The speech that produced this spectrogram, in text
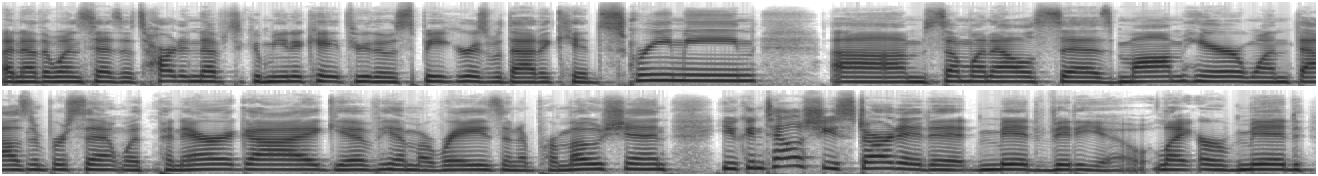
Another one says, it's hard enough to communicate through those speakers without a kid screaming. Um, someone else says, Mom here, 1000% with Panera guy. Give him a raise and a promotion. You can tell she started it mid video, like, or mid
